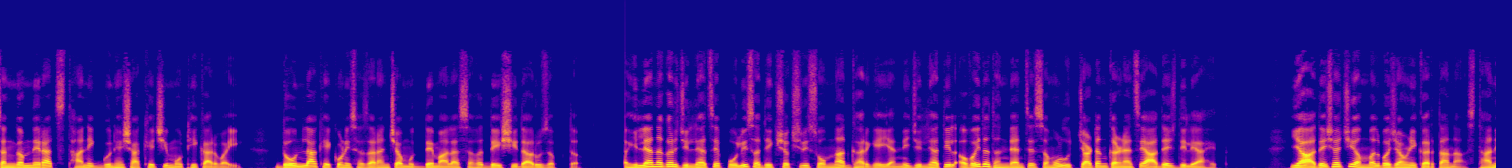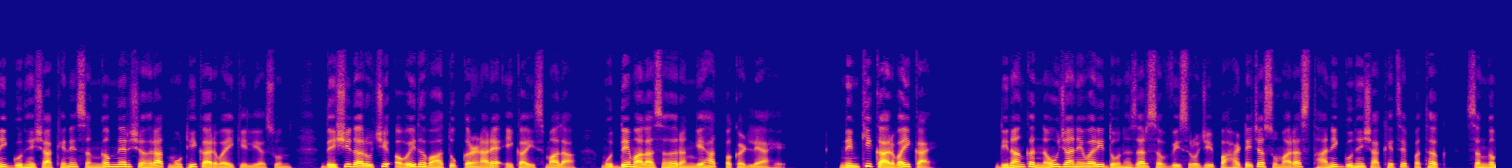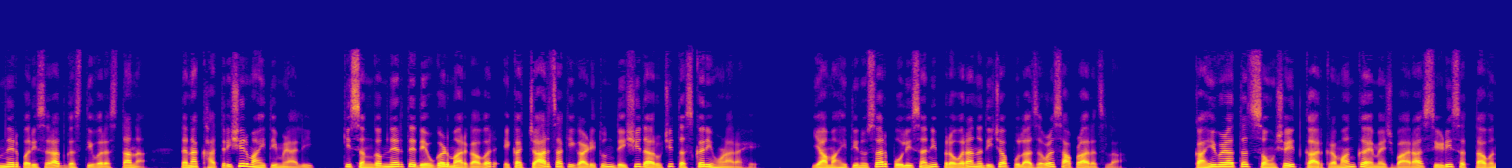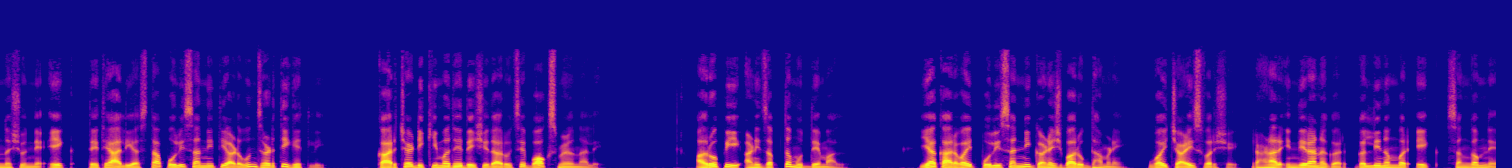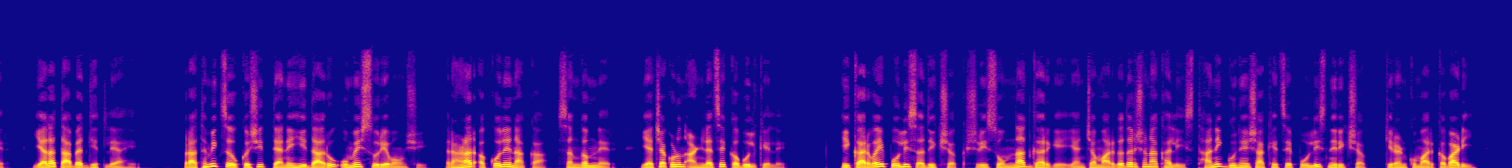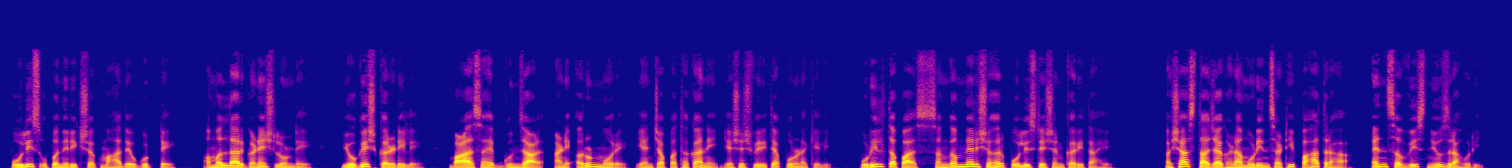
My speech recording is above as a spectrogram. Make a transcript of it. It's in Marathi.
संगमनेरात स्थानिक गुन्हे शाखेची मोठी कारवाई दोन लाख एकोणीस हजारांच्या मुद्देमालासह देशी दारू जप्त. अहिल्यानगर जिल्ह्याचे पोलीस अधीक्षक श्री सोमनाथ घारगे यांनी जिल्ह्यातील अवैध धंद्यांचे समूळ उच्चाटन करण्याचे आदेश दिले आहेत. या आदेशाची अंमलबजावणी करताना स्थानिक गुन्हे शाखेने संगमनेर शहरात मोठी कारवाई केली असून देशी दारूची अवैध वाहतूक करणाऱ्या एका इस्माला मुद्देमालासह रंगेहात पकडले आहे. नेमकी कारवाई काय? दिनांक नऊ जानेवारी दोन हजार सव्वीस रोजी पहाटेच्या सुमारास स्थानिक गुन्हे शाखेचे पथक संगमनेर परिसरात गस्तीवर असताना त्यांना खात्रीशीर माहिती मिळाली की संगमनेर ते देवगड मार्गावर एका चारचाकी गाडीतून देशी दारूची तस्करी होणार आहे. या माहितीनुसार पोलिसांनी प्रवरा नदीच्या पुलाजवळ सापळा रचला. काही वेळातच संशयित कार क्रमांक एम एच बारा सीडी सत्तावन्न शून्य एक तेथे आली असता पोलिसांनी ती अडवून झडती घेतली. कारच्या डिकीमध्ये देशी दारूचे बॉक्स मिळून आले. आरोपी आणि जप्त मुद्देमाल या कारवाईत पोलिसांनी गणेश बारूक धामणे वय चाळीस वर्षे राहणार इंदिरानगर गल्ली नंबर एक संगमनेर याला ताब्यात घेतले आहे. प्राथमिक चौकशीत त्याने ही दारू उमेश सूर्यवंशी राहणार अकोले नाका संगमनेर याच्याकडून आणल्याचे कबूल केले. ही कारवाई पोलीस अधीक्षक श्री सोमनाथ घारगे यांच्या मार्गदर्शनाखाली स्थानिक गुन्हे शाखेचे पोलीस निरीक्षक किरणकुमार कबाडी पोलीस उपनिरीक्षक महादेव गुट्टे अंमलदार गणेश लोंढे योगेश कर्डिले बाळासाहेब गुंजाळ आणि अरुण मोरे यांच्या पथकाने यशस्वीरित्या पूर्ण केली. पुढील तपास संगमनेर शहर पोलीस स्टेशन करीत आहे. अशाच ताज्या घडामोडींसाठी पाहत रहा एन सव्वीस न्यूज राहुरी.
